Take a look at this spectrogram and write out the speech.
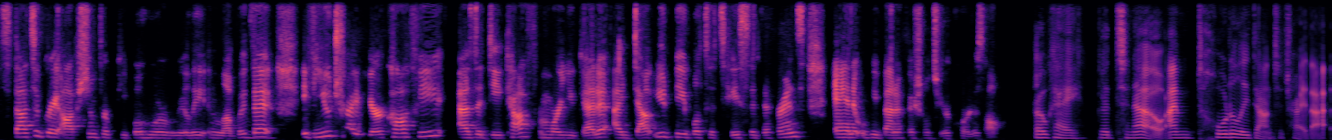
So that's a great option for people who are really in love with it. Mm-hmm. If you tried your coffee as a decaf from where you get it, I doubt you'd be able to taste the difference and it would be beneficial to your cortisol. Okay, good to know. I'm totally down to try that.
